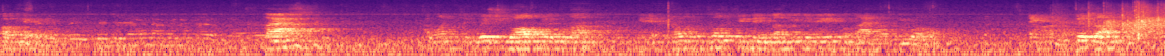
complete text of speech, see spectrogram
Okay. Last, I want to wish you all good luck. And if no one told you they love you today, well, I love you all. Thank you. Good luck.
